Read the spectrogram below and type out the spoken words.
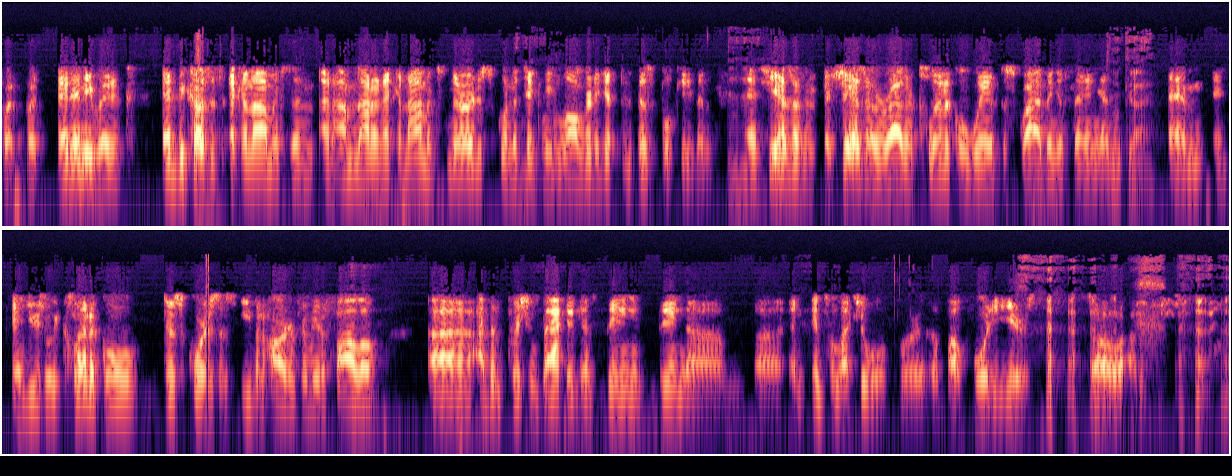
but but at any rate, it- and because it's economics, and and I'm not an economics nerd, it's going to take me longer to get through this book even. Mhm. And she has a she has a rather clinical way of describing a thing, and Okay. and and, and usually clinical discourse is even harder for me to follow. Uh, I've been pushing back against being being um, uh, an intellectual for about forty years. So, um, so,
